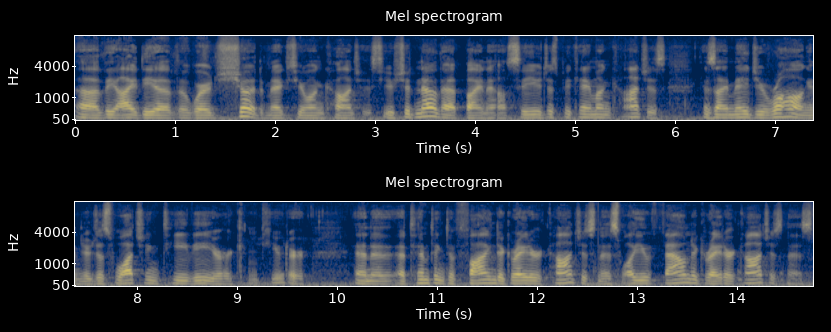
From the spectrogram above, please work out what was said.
Uh, the idea the word should makes you unconscious. You should know that by now. See, you just became unconscious because I made you wrong and you're just watching TV or a computer and uh, attempting to find a greater consciousness. Well, you've found a greater consciousness.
